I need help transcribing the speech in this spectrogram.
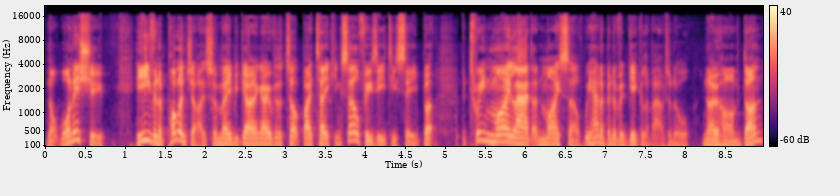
not one issue. He even apologised for maybe going over the top by taking selfies, etc. But between my lad and myself, we had a bit of a giggle about it all. No harm done,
